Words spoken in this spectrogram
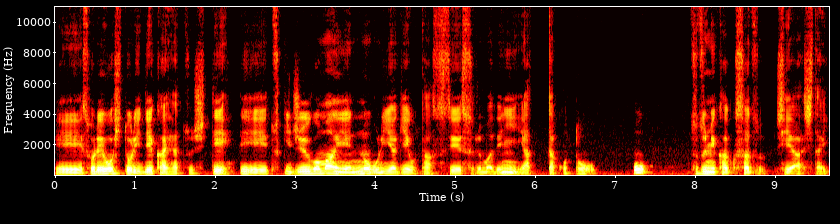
えー、それを一人で開発して、で、月15万円の売り上げを達成するまでにやったことを包み隠さずシェアしたい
